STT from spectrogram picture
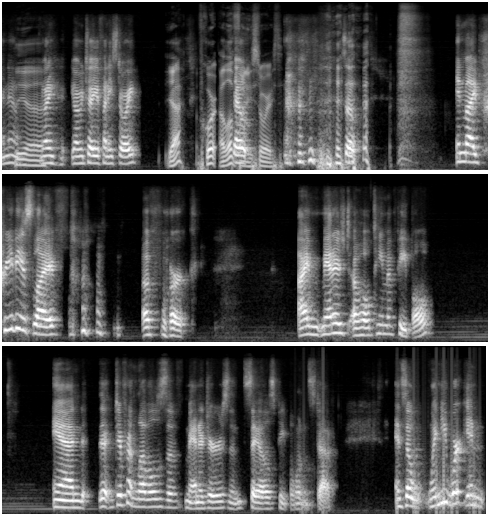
i know. The you, uh, want me, you want me to tell you a funny story yeah, of course. I love So- funny stories. so in my previous life of work, I managed a whole team of people and different levels of managers and salespeople and stuff. And so when you work in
